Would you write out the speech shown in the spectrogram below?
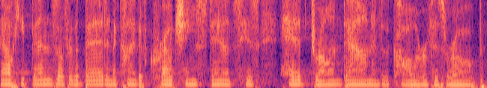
Now he bends over the bed in a kind of crouching stance, his head drawn down into the collar of his robe.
